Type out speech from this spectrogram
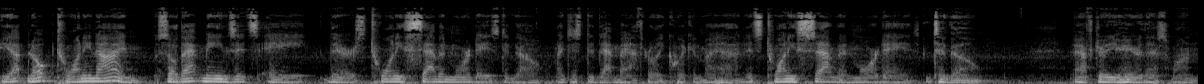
Yep, nope, 29. So that means it's a, there's 27 more days to go. I just did that math really quick in my head. It's 27 more days to go after you hear this one.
